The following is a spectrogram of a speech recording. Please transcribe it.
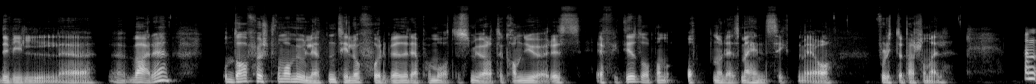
det vil eh, være. Og Da først får man muligheten til å forberede det på en måte som gjør at det kan gjøres effektivt, og at man oppnår det som er hensikten med å flytte personell. Men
